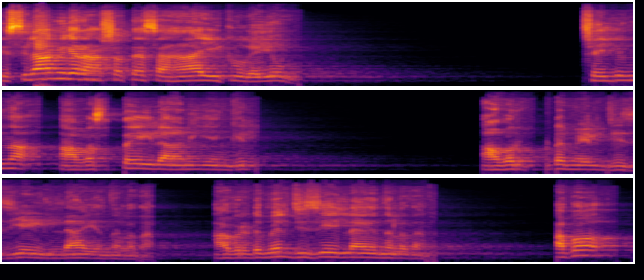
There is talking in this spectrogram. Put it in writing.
ഇസ്ലാമിക രാഷ്ട്രത്തെ സഹായിക്കുകയും ചെയ്യുന്ന അവസ്ഥയിലാണ് എങ്കിൽ അവരുടെ മേൽ ജിസിയ ഇല്ല എന്നുള്ളതാണ്. അവരുടെ മേൽ ജിസിയ ഇല്ല എന്നുള്ളതാണ്. അപ്പോൾ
